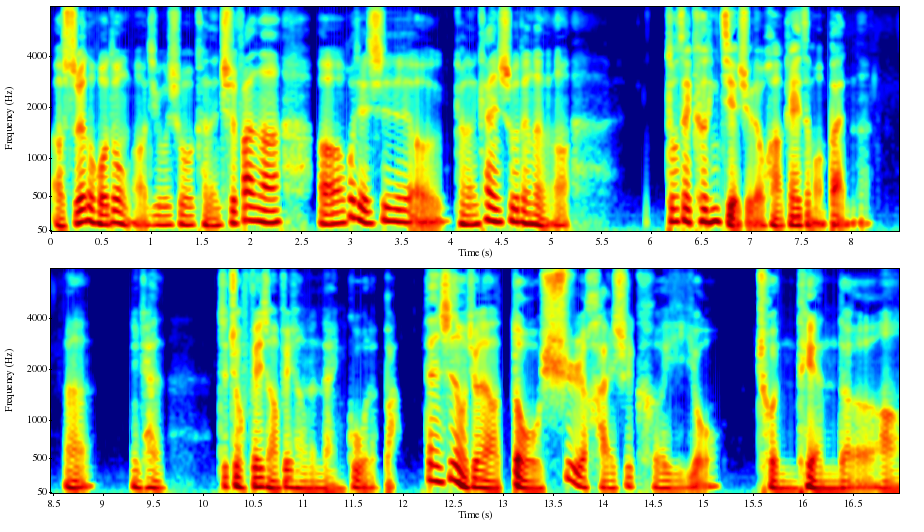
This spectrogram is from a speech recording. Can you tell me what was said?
呃所有的活动啊，就是说可能吃饭啦，呃，或者是呃可能看书等等啊，都在客厅解决的话，该怎么办呢？嗯，你看这就非常非常的难过了吧？但是我觉得啊斗室还是可以有春天的啊，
